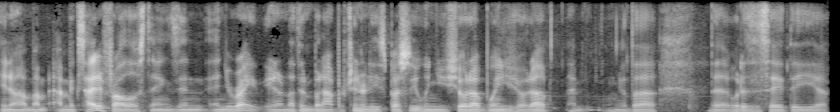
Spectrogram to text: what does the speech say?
you know, I'm, I'm, I'm excited for all those things. And, and you're right, you know, nothing but opportunity, especially when you showed up, when you showed up. You the, the, what does it say? The uh,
